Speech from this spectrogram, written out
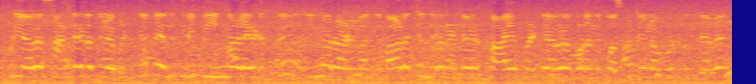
இப்படி அவர் சண்டை இடத்துல விட்டு பேருந்து திருப்பி இங்கால எடுத்து இன்னொரு ஆள் வந்து பாலச்சந்திரன் ரெண்டு பேர் காயப்பட்டு அவரை கொண்டு வந்து ஹாஸ்பிட்டலில் போட்டுருந்தவர்.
